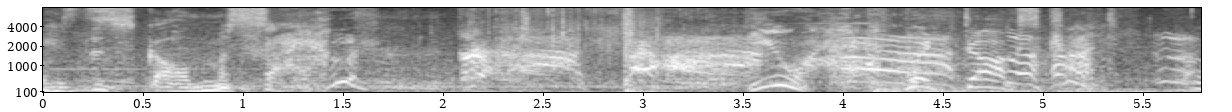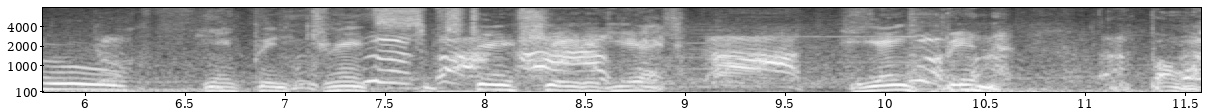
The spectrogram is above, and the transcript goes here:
He's the skull Messiah. You half-wit dog's cunt! Ooh. He ain't been transubstantiated yet. He ain't been born.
